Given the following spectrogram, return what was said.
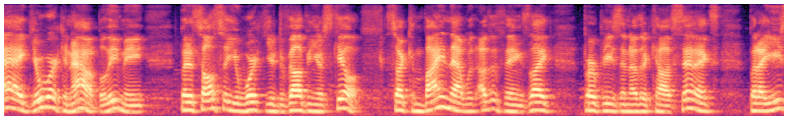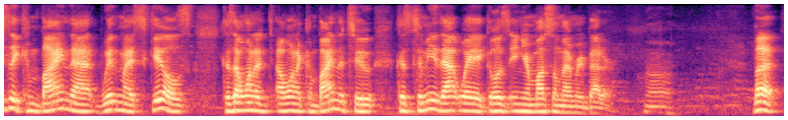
bag, you're working out, believe me, but it's also your work you're developing your skill. So I combine that with other things like burpees and other calisthenics, but I usually combine that with my skills because I want to I want to combine the two because to me that way it goes in your muscle memory better. But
